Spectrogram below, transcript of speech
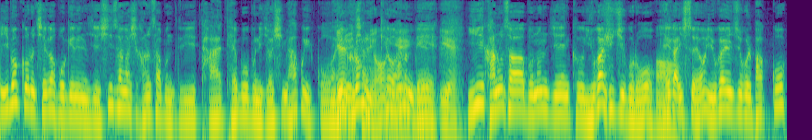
이번 건은 제가 보기에는 이제 신생아실 간호사분들이 다 대부분이 열심히 하고 있고 예, 애를 잘 그럼요. 케어하는데 예, 예, 예. 이 간호사분은 이제 그 육아휴직으로 어. 애가 있어요. 육아휴직을 받고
